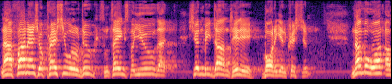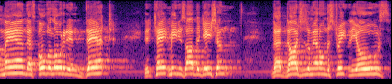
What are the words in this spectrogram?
Now, financial pressure will do some things for you that shouldn't be done to any born again Christian. Number one, a man that's overloaded in debt, that can't meet his obligation, that dodges a man on the street that he owes,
